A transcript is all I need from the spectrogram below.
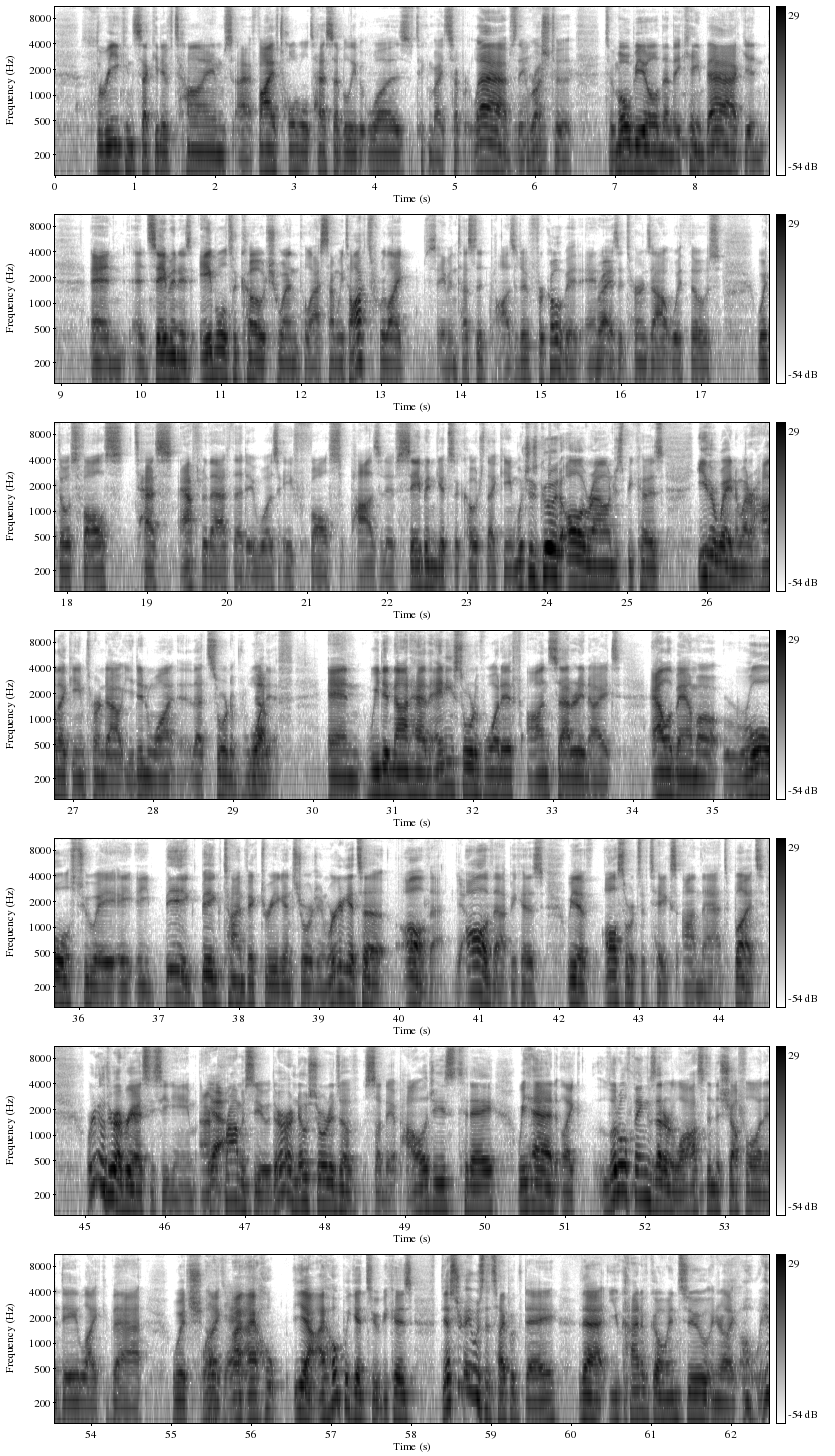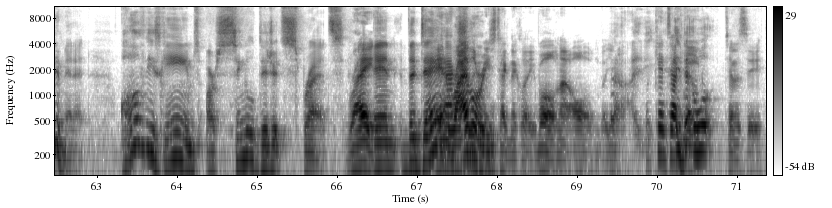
three consecutive times, uh, five total tests, I believe it was, taken by separate labs. They rushed to, to Mobile, and then they came back, and and and Saban is able to coach. When the last time we talked, we're like Saban tested positive for COVID, and Right. as it turns out, with those with those false tests after that that it was a false positive. Saban gets to coach that game, which is good all around just because either way, no matter how that game turned out, you didn't want that sort of what No. if. And we did not have any sort of what if on Saturday night. Alabama rolls to a, a, a big, big time victory against Georgia. And we're going to get to all of that. Yeah. All of that because we have all sorts of takes on that. But we're going to go through every SEC game. And I promise you, there are no shortage of Sunday apologies today. We had like little things that are lost in the shuffle in a day like that, which What like. I, I hope, yeah, I hope we get to because yesterday was the type of day that you kind of go into and you're like, oh, wait a minute. All of these games are single digit spreads. Right. And the day And actually- rivalries, technically. Well, not all of them, but you know, Uh, Kentucky, well- Tennessee.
